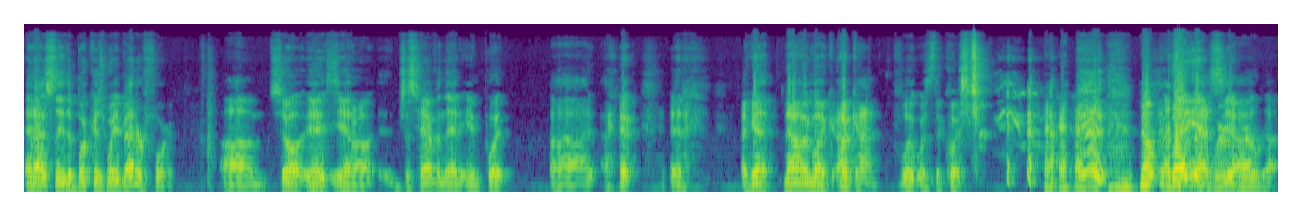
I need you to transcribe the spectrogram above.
And honestly, the book is way better for it. Um, so yes. it, you know, just having that input, uh, and again, now I'm like, oh god, what was the question? no, but yes, we're, yeah. We're,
